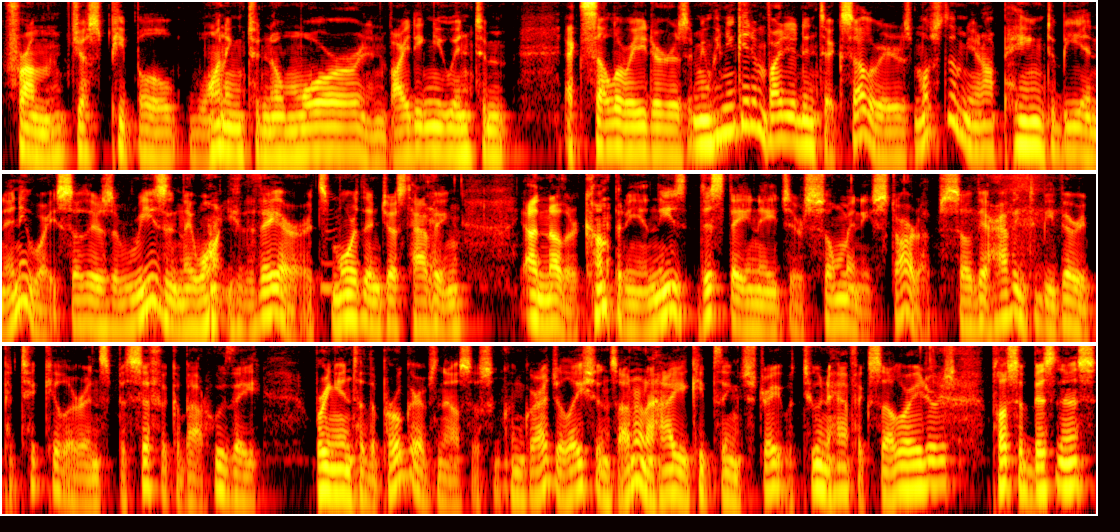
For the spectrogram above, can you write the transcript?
from just people wanting to know more and inviting you into accelerators. I mean, when you get invited into accelerators, most of them you're not paying to be in anyway. So there's a reason they want you there. It's more than just having another company. In these this day and age, there's so many startups, so they're having to be very particular and specific about who they bring into the programs now. So, so congratulations. I don't know how you keep things straight with two and a half accelerators plus a business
